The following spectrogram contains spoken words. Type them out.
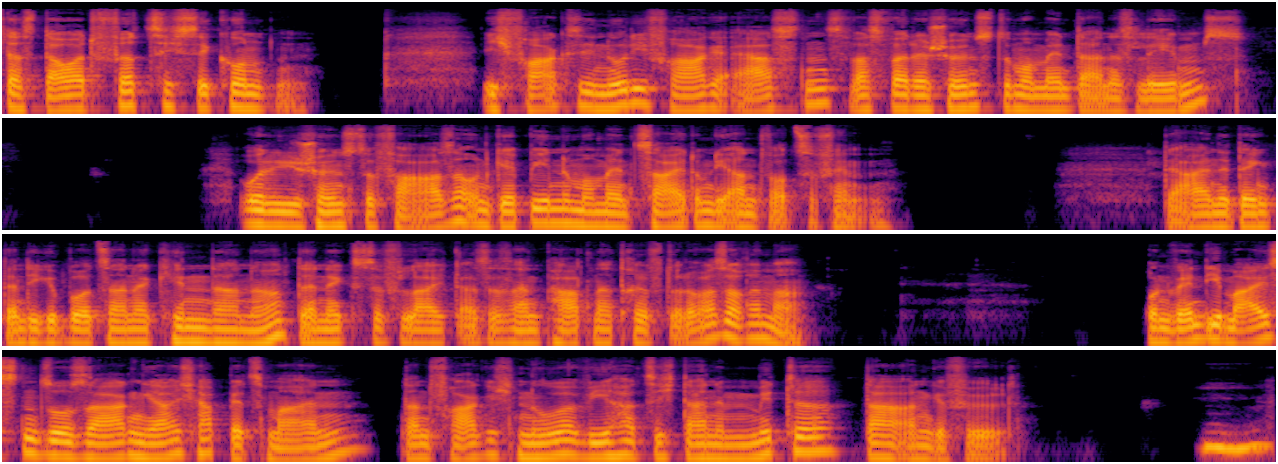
Das dauert 40 Sekunden. Ich frage sie nur die Frage erstens, was war der schönste Moment deines Lebens? Oder die schönste Phase und gebe ihnen einen Moment Zeit, um die Antwort zu finden. Der eine denkt an die Geburt seiner Kinder, ne? Der nächste vielleicht, als er seinen Partner trifft oder was auch immer. Und wenn die meisten so sagen, ja, ich hab jetzt meinen, dann frage ich nur, wie hat sich deine Mitte da angefühlt? Mhm.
